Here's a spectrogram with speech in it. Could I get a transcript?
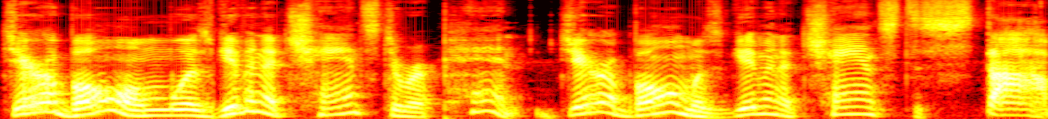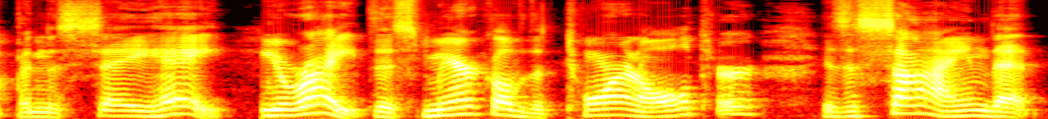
Jeroboam was given a chance to repent. Jeroboam was given a chance to stop and to say, hey, you're right. This miracle of the torn altar is a sign that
